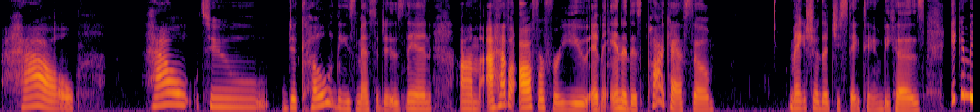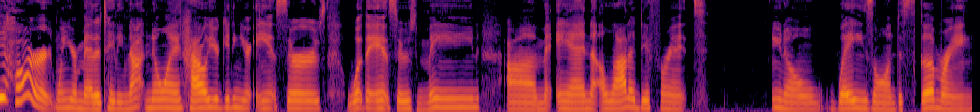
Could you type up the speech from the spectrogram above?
how how to decode these messages then um, i have an offer for you at the end of this podcast. So make sure that you stay tuned because it can be hard when you're meditating not knowing how you're getting your answers what the answers mean um, and a lot of different you know ways on discovering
